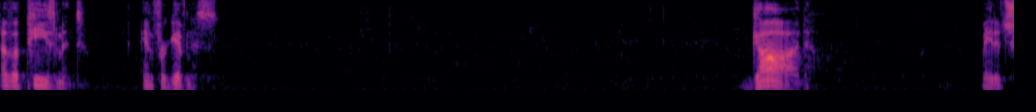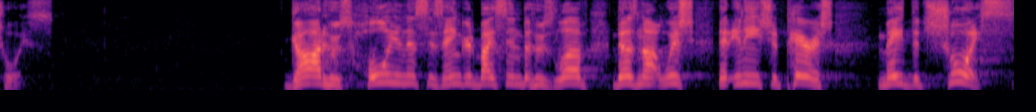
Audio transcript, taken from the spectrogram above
of appeasement and forgiveness. God made a choice. God, whose holiness is angered by sin, but whose love does not wish that any should perish, made the choice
